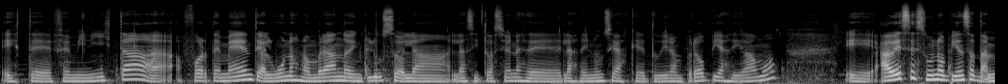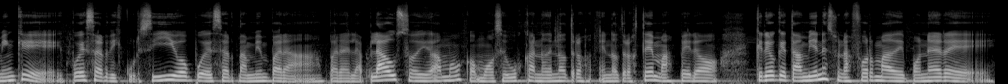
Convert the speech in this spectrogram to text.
este, feminista fuertemente, algunos nombrando incluso la, las situaciones de las denuncias que tuvieron propias, digamos. Eh, a veces uno piensa también que puede ser discursivo, puede ser también para, para el aplauso, digamos, como se buscan en otros, en otros temas, pero creo que también es una forma de poner eh,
